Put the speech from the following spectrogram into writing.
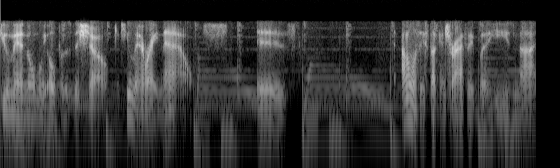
Q Man normally opens the show. Q Man right now is I don't want to say stuck in traffic, but he's not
